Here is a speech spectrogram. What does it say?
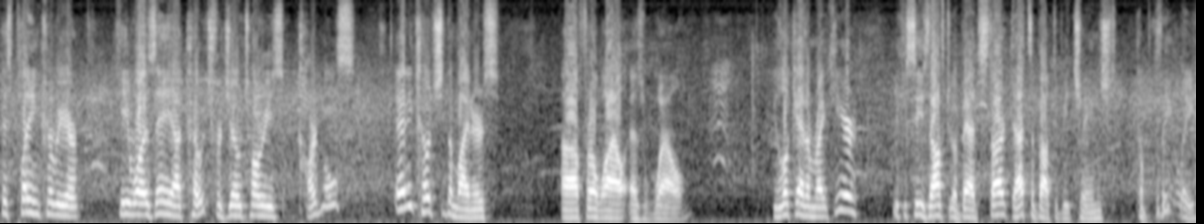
his playing career, he was a uh, coach for Joe Torre's Cardinals, and he coached the minors uh, for a while as well. You look at him right here, you can see he's off to a bad start. That's about to be changed completely.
